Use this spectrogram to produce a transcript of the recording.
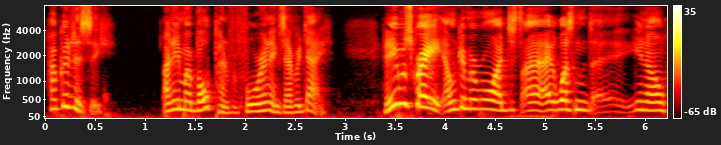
How good is he? I need my bullpen for four innings every day. He was great. Don't get me wrong. I just I, I wasn't uh, you know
